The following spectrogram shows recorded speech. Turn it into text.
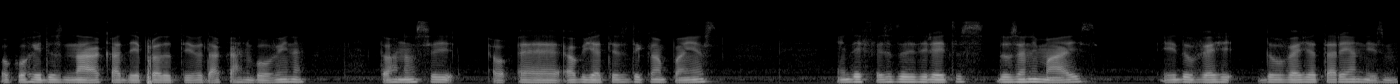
ocorridos na cadeia produtiva da carne bovina tornam-se é, objetivos de campanhas em defesa dos direitos dos animais e do, vege do vegetarianismo.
